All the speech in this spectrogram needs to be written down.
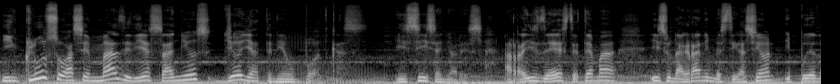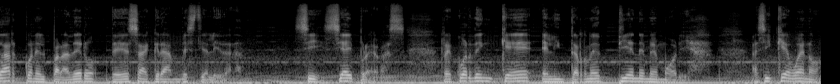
Incluso hace más de 10 años yo ya tenía un podcast. Y sí, señores, a raíz de este tema hice una gran investigación y pude dar con el paradero de esa gran bestialidad. Sí, sí hay pruebas. Recuerden que el Internet tiene memoria. Así que bueno,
